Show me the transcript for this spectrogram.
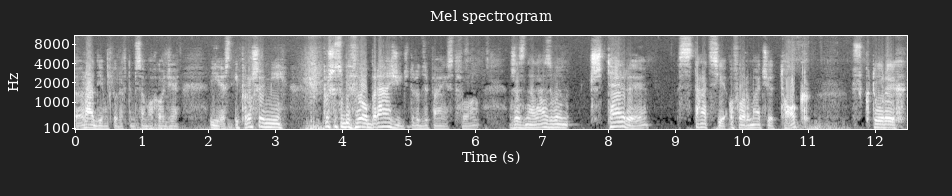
radiem, które w tym samochodzie jest. I proszę mi, proszę sobie wyobrazić, drodzy Państwo, że znalazłem cztery stacje o formacie TOK, z których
